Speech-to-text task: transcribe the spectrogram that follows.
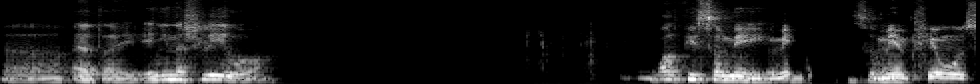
э, этой, и они нашли его. Малфиса Мей. Мемфиус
